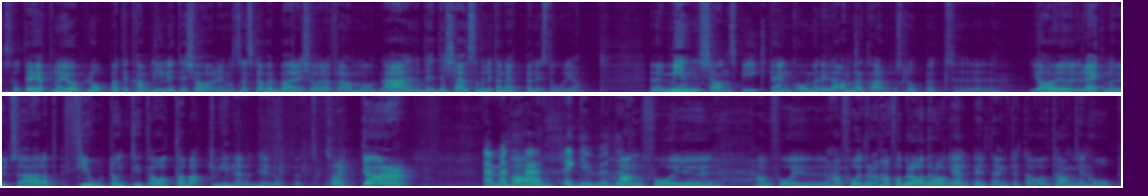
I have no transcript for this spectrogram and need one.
Så att det öppnar ju upp loppet, det kan bli lite körning och sen ska väl Berg köra fram och... Nej, det, det känns som en liten öppen historia. Eh, Min chanspik, den kommer i det andra karbusloppet. Eh, Jag har ju räknat ut så här att 14 Titan Tabak vinner det loppet. Tackar! Nej men Han- herregud. Han får ju... Han får ju... Han får, han får bra draghjälp helt enkelt av Tangenhop.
